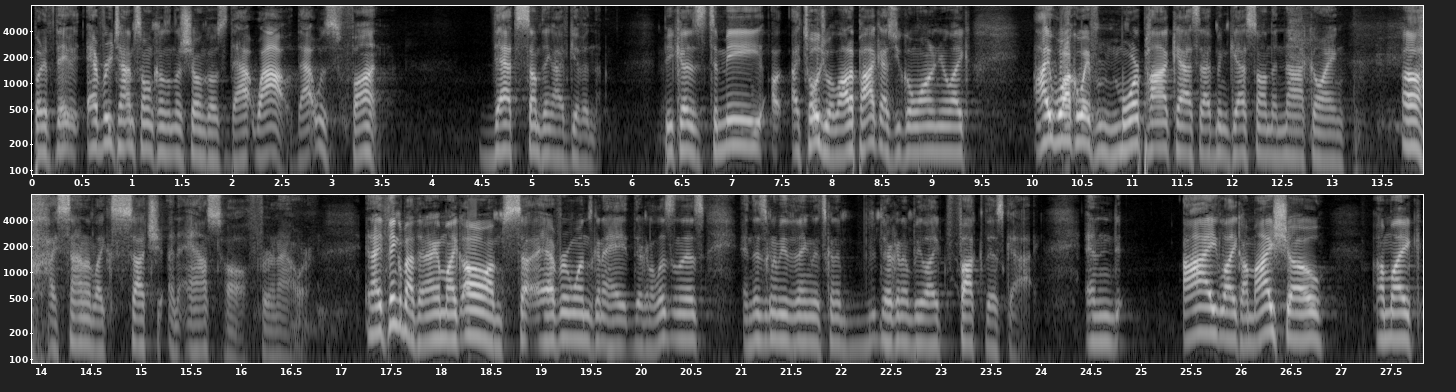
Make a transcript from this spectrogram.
But if they every time someone comes on the show and goes, "That wow, that was fun," that's something I've given them. Because to me, I told you a lot of podcasts you go on and you're like, I walk away from more podcasts that I've been guests on than not going, oh, I sounded like such an asshole for an hour. And I think about that. I'm like, oh, I'm so, everyone's gonna hate. They're gonna listen to this, and this is gonna be the thing that's gonna. They're gonna be like, fuck this guy. And I like on my show, I'm like,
